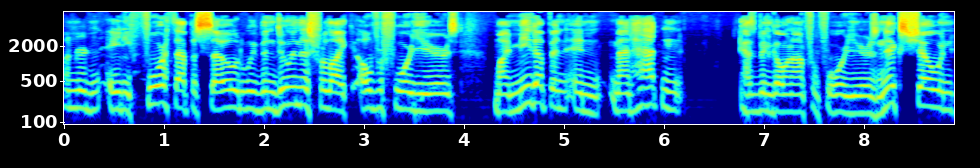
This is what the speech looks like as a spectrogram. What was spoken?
184th episode. We've been doing this for like over four years. My meetup in, in Manhattan has been going on for four years. Nick's show in,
